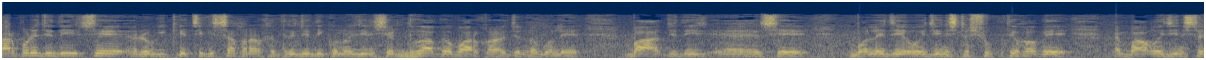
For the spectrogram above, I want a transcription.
তারপরে যদি সে রোগীকে চিকিৎসা করার ক্ষেত্রে যদি কোনো জিনিসের ধোঁয়া ব্যবহার করার জন্য বলে বা যদি সে বলে যে ওই জিনিসটা শুকতে হবে বা ওই জিনিসটা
